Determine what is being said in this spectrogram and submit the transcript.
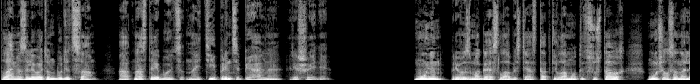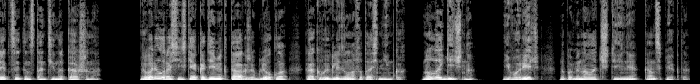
Пламя заливать он будет сам, а от нас требуется найти принципиальное решение. Мунин, превозмогая слабости и остатки ломоты в суставах, мучился на лекции Константина Кашина. Говорил российский академик так же блекло, как выглядел на фотоснимках, но логично. Его речь напоминала чтение конспекта.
